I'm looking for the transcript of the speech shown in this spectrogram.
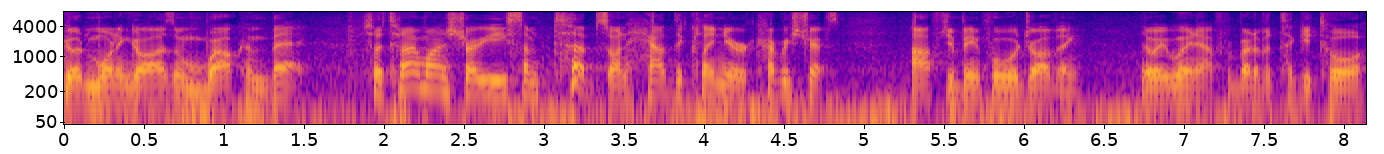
Good morning guys and welcome back. So today I want to show you some tips on how to clean your recovery straps after you've been four-wheel driving. Now we went out for a bit of a tiki tour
